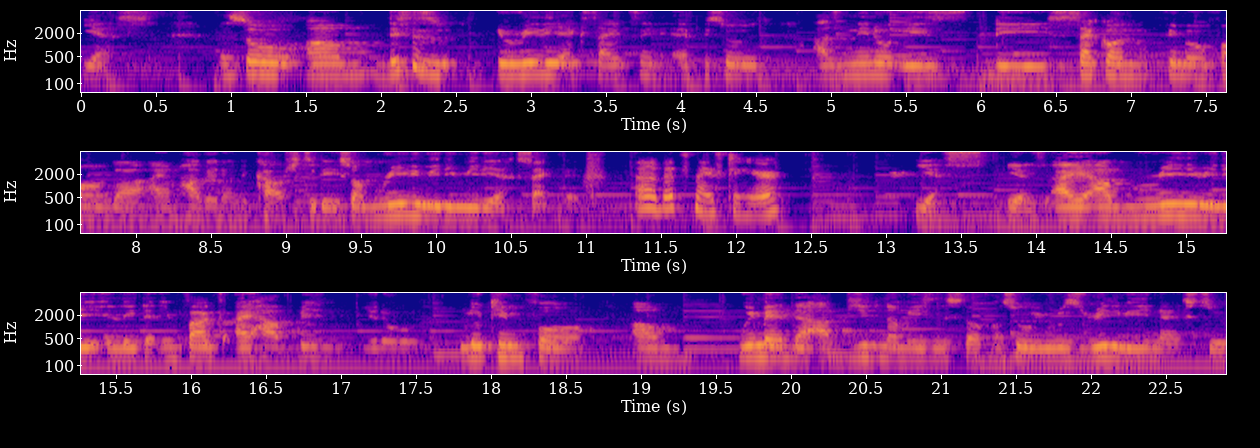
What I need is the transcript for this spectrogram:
Yes. And so, um, this is a really exciting episode as Nino is the second female founder I am having on the couch today. So, I'm really, really, really excited. Oh, that's nice to hear. Yes, yes, I am really, really elated. In fact, I have been, you know, looking for um, women that are building amazing stuff, and so it was really, really nice to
